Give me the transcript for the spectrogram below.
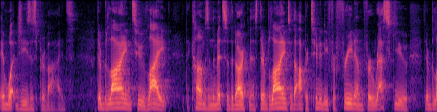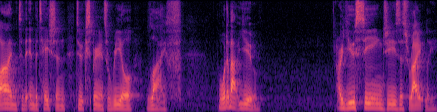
and what Jesus provides. They're blind to light that comes in the midst of the darkness. They're blind to the opportunity for freedom, for rescue, they're blind to the invitation to experience real life. What about you? Are you seeing Jesus rightly?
